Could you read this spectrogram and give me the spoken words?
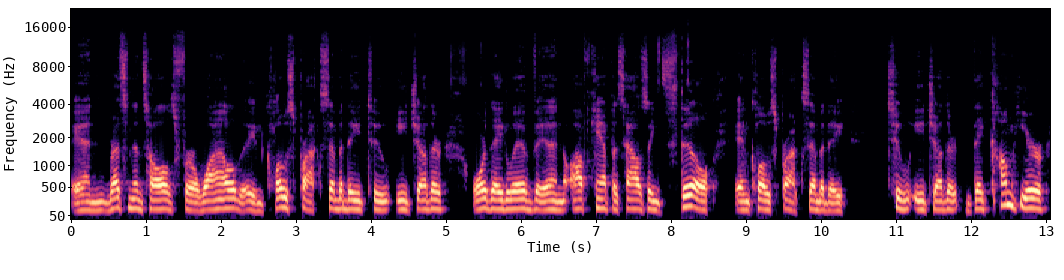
in residence halls for a while in close proximity to each other, or they live in off campus housing still in close proximity to each other. They come here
